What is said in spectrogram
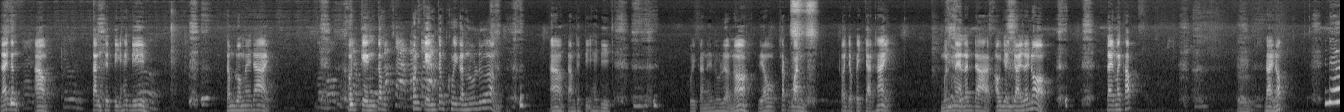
ได้ต้องเอาเดินตั้งสติให้ดีเออสำรวมให้ได้มาบอกคนเก่งต้องรับทราบรับทราบคนเก่งต้องคุยกันรู้เรื่อง อ้าวทำสติให้ดี คุยกันให้รู้เรื่องเนาะเดี๋ยวสักวันก็จะไปจัดให้ เหมือนแม่รัดดา เอาใหญ่ ๆ เลยเนาะได้ไหมครับเออได้เนาะได้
